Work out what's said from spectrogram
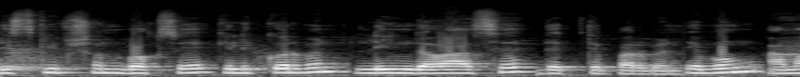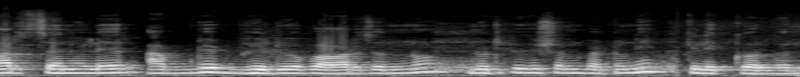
ডিসক্রিপশন বক্সে ক্লিক করবেন লিঙ্ক দেওয়া আছে, দেখতে পারবেন। এবং আমার চ্যানেলের আপডেট ভিডিও পাওয়ার জন্য নোটিফিকেশন বাটনে ক্লিক করবেন।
